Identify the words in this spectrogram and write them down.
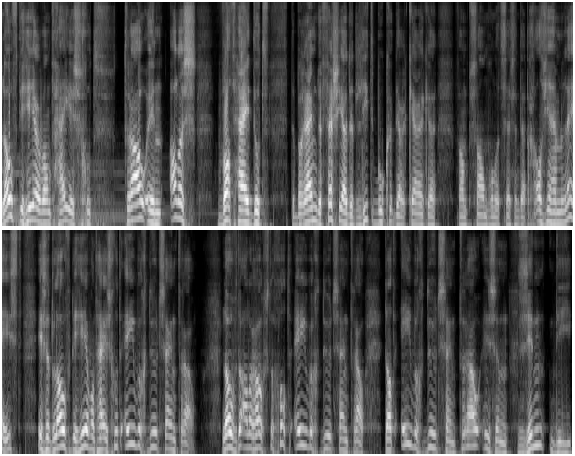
Loof de Heer, want Hij is goed. Trouw in alles wat Hij doet. De berijmde versie uit het liedboek der kerken van Psalm 136. Als je hem leest, is het loof de Heer, want Hij is goed. Eeuwig duurt zijn trouw. Loof de Allerhoogste God, eeuwig duurt zijn trouw. Dat eeuwig duurt zijn trouw is een zin die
